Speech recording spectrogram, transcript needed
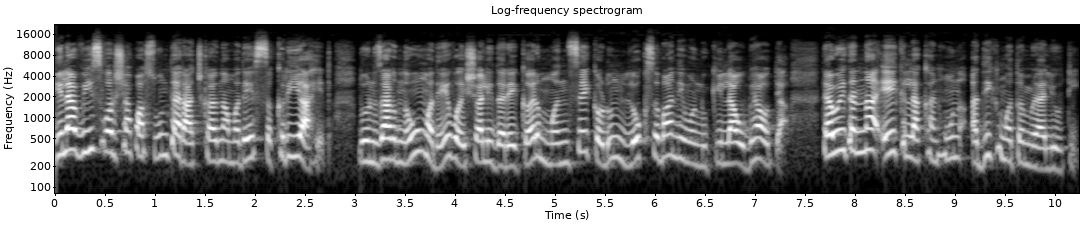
गेल्या वीस वर्षापासून त्या राजकारणामध्ये सक्रिय आहेत. दोन हजार नऊ मध्ये वैशाली दरेकर मनसेकडून लोकसभा निवडणुकीला उभ्या होत्या. त्यावेळी त्यांना एक लाखांहून अधिक मतं मिळाली होती.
